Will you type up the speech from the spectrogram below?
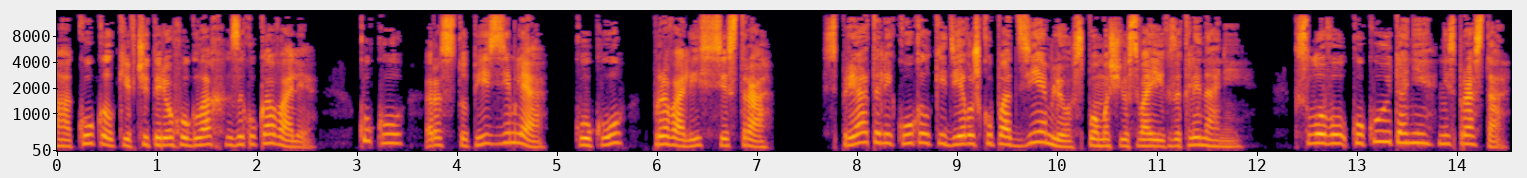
А куколки в четырех углах закуковали. «Ку-ку, расступись, земля! Ку-ку, провались, сестра!» Спрятали куколки девушку под землю с помощью своих заклинаний. К слову, кукуют они неспроста.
